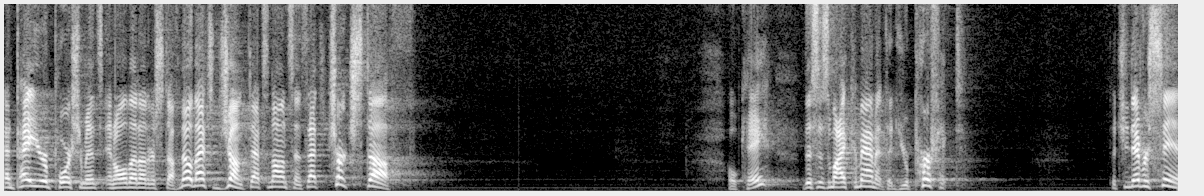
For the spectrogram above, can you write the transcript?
and pay your apportionments and all that other stuff. No, that's junk. That's nonsense. That's church stuff. Okay, this is my commandment that you're perfect, that you never sin.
